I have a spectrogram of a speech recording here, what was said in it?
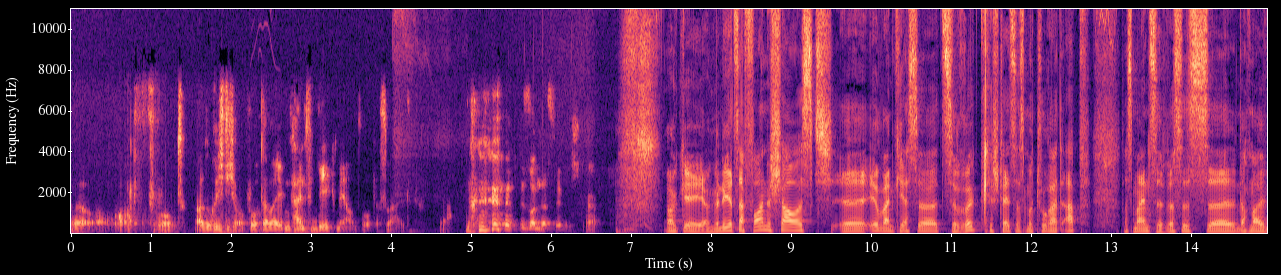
äh, Offroad. Also richtig Offroad, da war eben kein Weg mehr und so. Das war halt ja, besonders für mich. Ja. Okay, und wenn du jetzt nach vorne schaust, äh, irgendwann kehrst du zurück, stellst das Motorrad ab. Was meinst du? Wirst du es äh, nochmal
